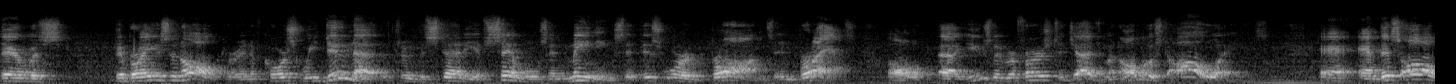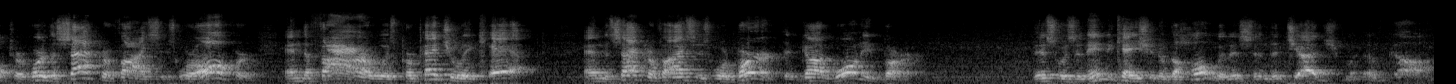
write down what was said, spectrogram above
There was the brazen altar. And of course, we do know through the study of symbols and meanings that this word bronze and brass all, uh, usually refers to judgment, almost always. And, and this altar where the sacrifices were offered and the fire was perpetually kept and the sacrifices were burnt that God wanted burnt. This was an indication of the holiness and the judgment of God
